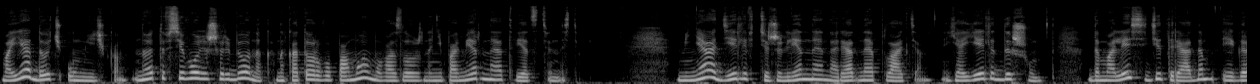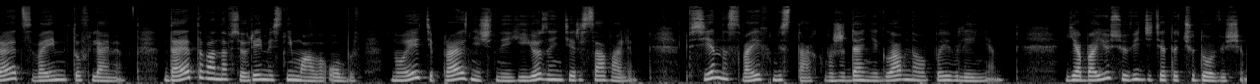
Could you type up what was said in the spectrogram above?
Моя дочь умничка, но это всего лишь ребенок, на которого, по-моему, возложена непомерная ответственность. Меня одели в тяжеленное нарядное платье. Я еле дышу. Дамале сидит рядом и играет своими туфлями. До этого она все время снимала обувь, но эти праздничные ее заинтересовали. Все на своих местах в ожидании главного появления. Я боюсь увидеть это чудовище,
